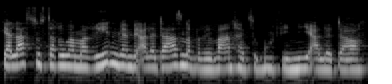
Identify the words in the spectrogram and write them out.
ja, lasst uns darüber mal reden, wenn wir alle da sind, aber wir waren halt so gut wie nie alle da.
